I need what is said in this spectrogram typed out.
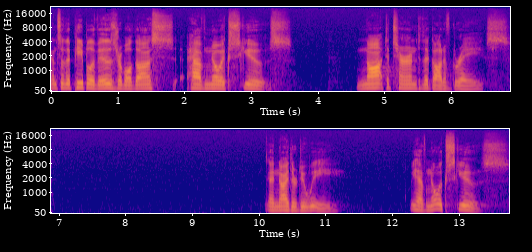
And so the people of Israel thus have no excuse not to turn to the God of grace. and neither do we. We have no excuse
